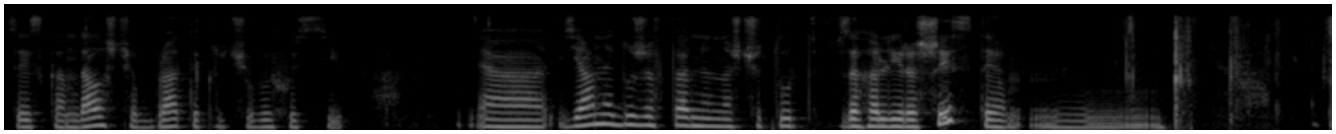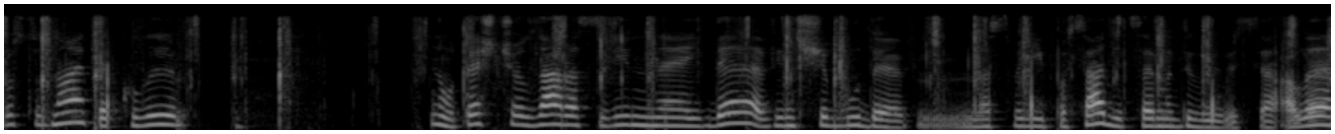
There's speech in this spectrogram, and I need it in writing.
цей скандал, щоб брати ключових осіб. Е, Я не дуже впевнена, що тут взагалі рашисти. Просто знаєте, коли ну, те, що зараз він не йде, він ще буде на своїй посаді, це ми дивилися. Але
